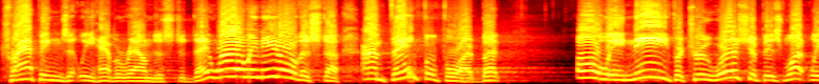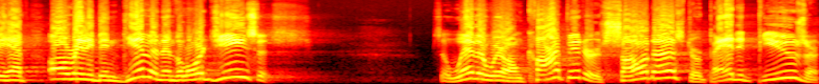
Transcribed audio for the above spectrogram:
trappings that we have around us today. Why do we need all this stuff? I'm thankful for it, but all we need for true worship is what we have already been given in the Lord Jesus. So whether we're on carpet or sawdust or padded pews or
